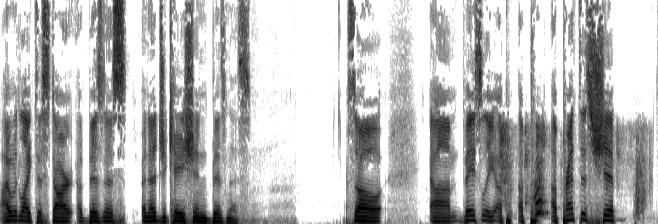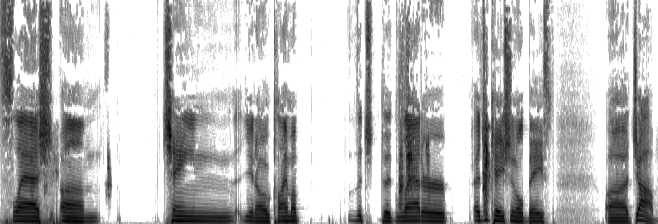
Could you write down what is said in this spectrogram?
I would like to start a business, an education business. So, um, basically, a, a apprenticeship slash um chain, you know, climb up the the ladder, educational based uh, job.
